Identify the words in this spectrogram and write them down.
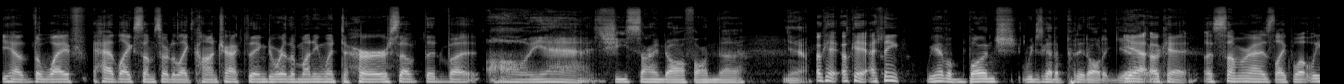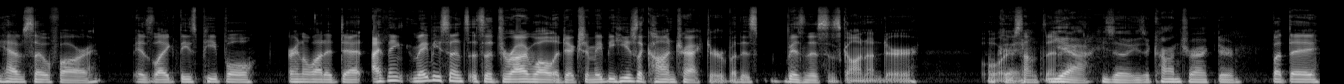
Yeah, the wife had like some sort of like contract thing to where the money went to her or something. But Oh yeah, she signed off on the yeah. okay, okay. I think We have a bunch. We just got to put it all together. Yeah, okay. Let's summarize like what we have so far is like these people are in a lot of debt. I think maybe since it's a drywall addiction, maybe he's a contractor, but his business has gone under or Okay. something. Yeah, he's a he's a contractor. But they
